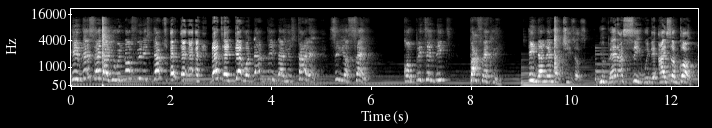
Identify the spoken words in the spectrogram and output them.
If they say that you will not finish that uh, uh, uh, that endeavor, that thing that you started, see yourself completing it perfectly. In the name of Jesus, you better see with the eyes of God.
